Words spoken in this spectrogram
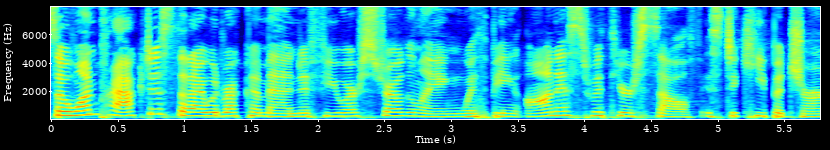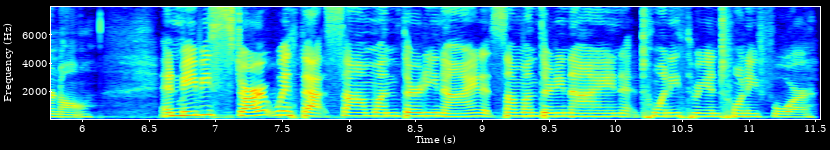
So, one practice that I would recommend if you are struggling with being honest with yourself is to keep a journal. And maybe start with that Psalm 139. It's Psalm 139, 23 and 24.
